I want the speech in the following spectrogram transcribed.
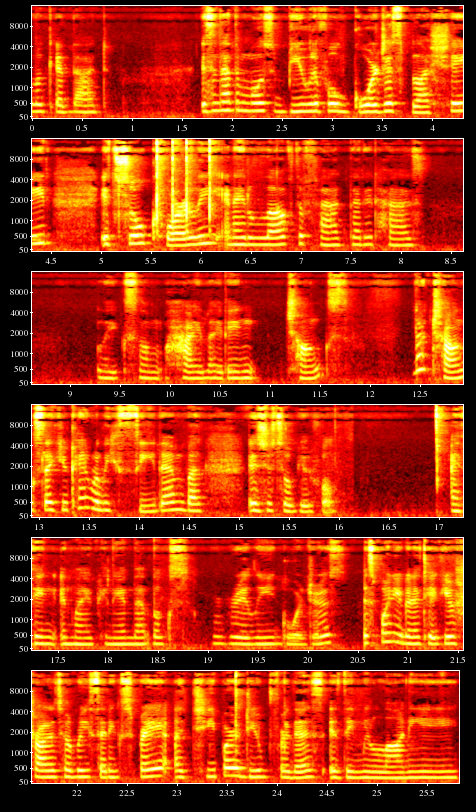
look at that. Isn't that the most beautiful gorgeous blush shade? It's so corally and i love the fact that it has like some highlighting chunks. Not chunks like you can't really see them but it's just so beautiful. I think in my opinion that looks really gorgeous. At this point you're going to take your charlotte tilbury setting spray. A cheaper dupe for this is the milani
